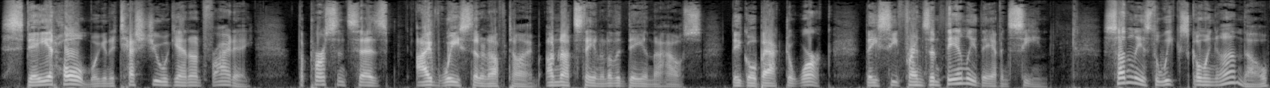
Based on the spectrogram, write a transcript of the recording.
stay at home. We're going to test you again on Friday. The person says, I've wasted enough time. I'm not staying another day in the house. They go back to work. They see friends and family they haven't seen. Suddenly, as the week's going on, though,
